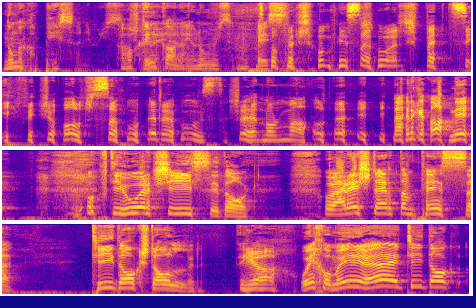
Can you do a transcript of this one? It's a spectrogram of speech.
nur gehen pissen ich müssen. Okay, Stimmt gar ja. nicht, nur müssen gehen Du pissen. bist schon ein bisschen spezifisch und holst so hure aus. Das ist ja normal. Nein, gar nicht. Auf die Hure schiessen, Dog. Und er ist dort am Pissen. T-Dog Stoller. Ja. Und ich komme rein, hey, T-Dog.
